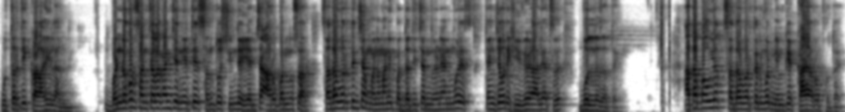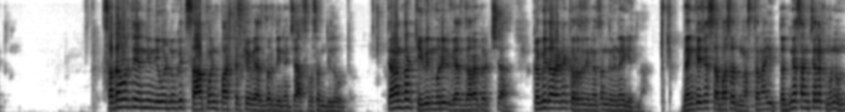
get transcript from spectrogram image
उतरती कळाही लागली. बंडखोर संचालकांचे नेते संतोष शिंदे यांच्या आरोपांनुसार सदावर्तींच्या मनमानी पद्धतीच्या निर्णयांमुळेच त्यांच्यावर ही वेळ आल्याचं बोललं जातंय. आता पाहूयात सदावर्तींवर नेमके काय आरोप होत आहेत सदावर्ते यांनी निवडणुकीत सहा पॉईंट पाच टक्के व्याजदर देण्याचे आश्वासन दिलं होतं. त्यानंतर ठेवींवरील व्याजदरापेक्षा कमी दराने कर्ज देण्याचा निर्णय घेतला. बँकेचे सभासद नसतानाही तज्ज्ञ संचालक म्हणून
